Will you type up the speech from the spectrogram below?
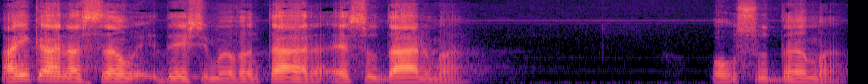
A encarnação deste Manvantara é Sudharma ou Sudama,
